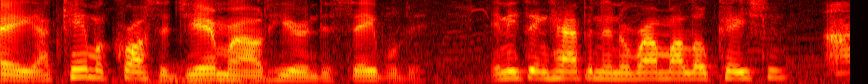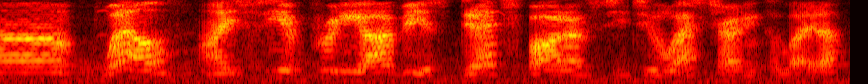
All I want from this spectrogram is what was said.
Hey, I came across a jammer out here and disabled it. Anything happening around my location? Uh, well, I see a pretty obvious dead spot on ctOS starting to light up.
